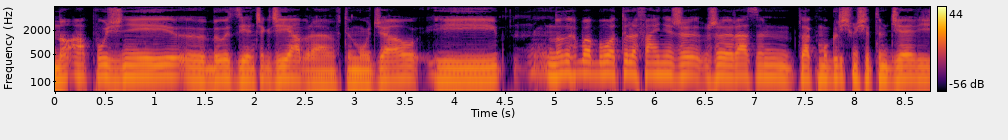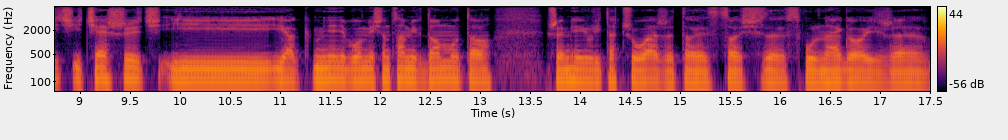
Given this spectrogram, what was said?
No a później y, były zdjęcia, gdzie ja brałem w tym udział i no to chyba było tyle fajnie, że, że razem tak mogliśmy się tym dzielić i cieszyć i jak mnie nie było miesiącami w domu, to przynajmniej Julita czuła, że to jest coś e, wspólnego i że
